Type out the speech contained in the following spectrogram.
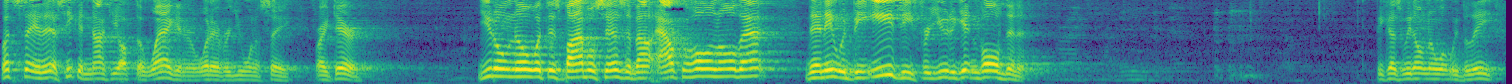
Let's say this he could knock you off the wagon or whatever you want to say right there. You don't know what this Bible says about alcohol and all that, then it would be easy for you to get involved in it. Because we don't know what we believe.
